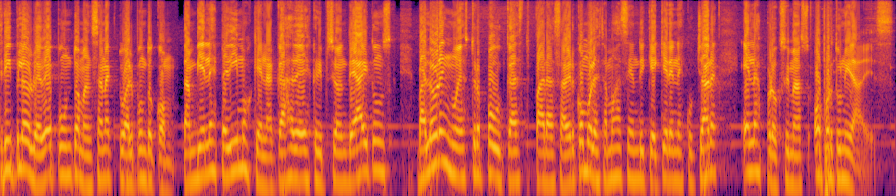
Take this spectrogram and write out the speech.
www.manzanactual.com. También les pedimos que en la caja de descripción de iTunes valoren nuestro podcast para saber cómo lo estamos haciendo y qué quieren escuchar en las próximas oportunidades.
